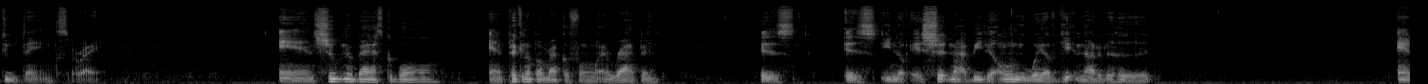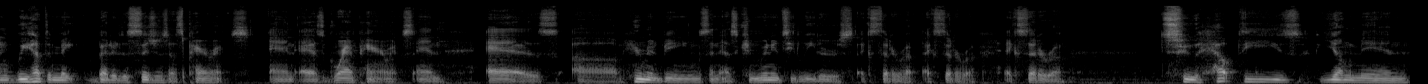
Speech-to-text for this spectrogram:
do things, all right? and shooting a basketball and picking up a microphone and rapping is is you know it should not be the only way of getting out of the hood and we have to make better decisions as parents and as grandparents and as uh, human beings and as community leaders etc etc etc to help these young men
